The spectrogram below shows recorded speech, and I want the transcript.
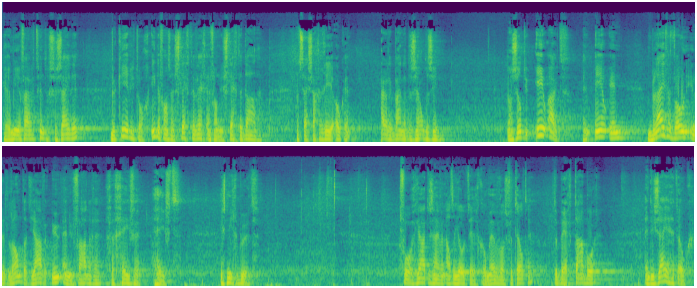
Jeremia 25, ze zeiden, bekeer u toch, ieder van zijn slechte weg en van uw slechte daden. Dat zei Zacharia ook, hè? Eigenlijk bijna dezelfde zin. Dan zult u eeuw uit en eeuw in blijven wonen in het land dat Jave u en uw vaderen gegeven heeft. Is niet gebeurd. Vorig jaar zijn we een aantal joden tegengekomen. Hebben we was verteld, hè? De berg Tabor. En die zeiden het ook.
